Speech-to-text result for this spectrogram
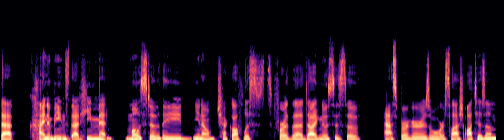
that kind of means that he met most of the, you know, check off lists for the diagnosis of Asperger's or slash autism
